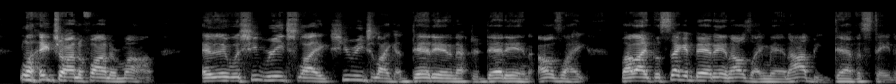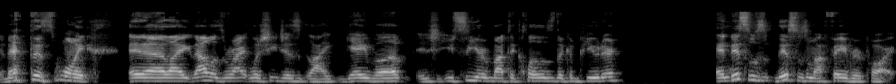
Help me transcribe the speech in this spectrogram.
like trying to find her mom and then when she reached like she reached like a dead end after dead end i was like by like the second dead end i was like man i'd be devastated at this point and uh, like that was right when she just like gave up and she, you see her about to close the computer. And this was this was my favorite part.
